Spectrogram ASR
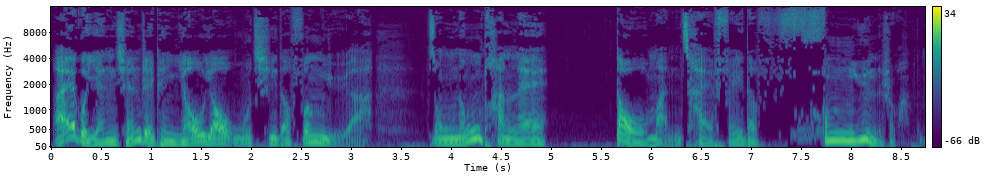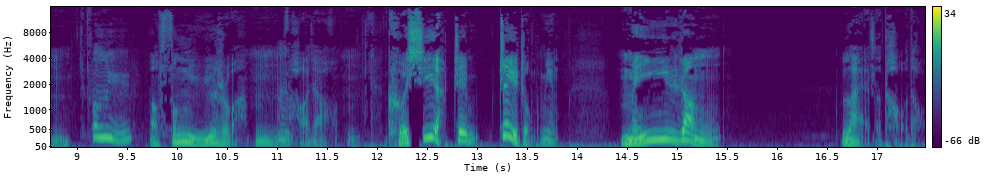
挨过眼前这片遥遥无期的风雨啊，总能盼来稻满菜肥的风韵，是吧？嗯，风雨啊，风雨是吧？嗯，好家伙，嗯，可惜啊，这这种命没让赖子讨到。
